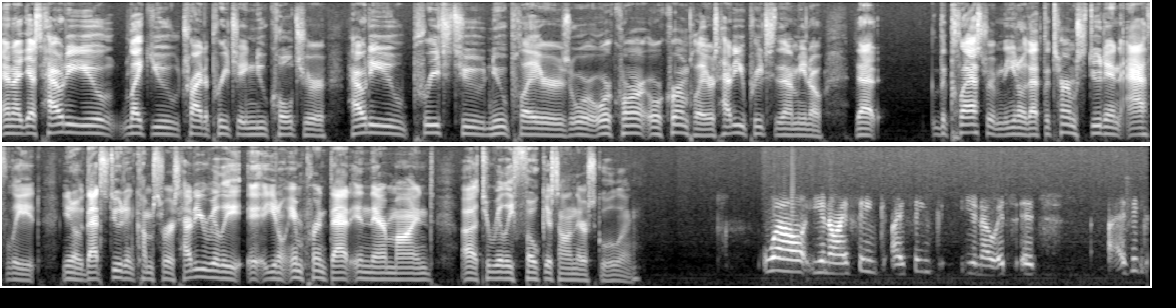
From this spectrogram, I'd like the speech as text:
And I guess how do you, like you try to preach a new culture? How do you preach to new players or or current or current players? How do you preach to them? You know that the classroom, you know, that the term student athlete, you know, that student comes first. How do you really, eh, you know, imprint that in their mind uh, to really focus on their schooling? Well, you know, I think I think you know it's it's I think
